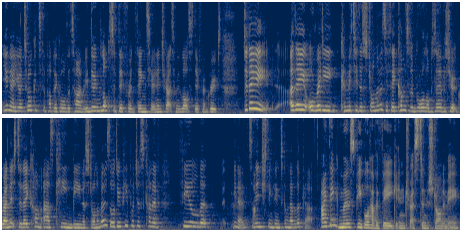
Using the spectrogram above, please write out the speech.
you know, you're talking to the public all the time. You're doing lots of different things here and interacting with lots of different groups. Do they are they already committed astronomers? If they come to the Royal Observatory at Greenwich, do they come as keen being astronomers, or do people just kind of feel that you know it's an interesting thing to come and have a look at? I think most people have a vague interest in astronomy,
